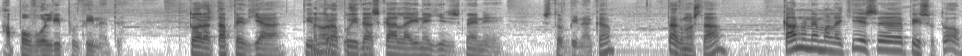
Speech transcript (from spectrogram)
αποβολή που δίνεται. Τώρα τα παιδιά, την Να το ώρα που η ακούσουμε. δασκάλα είναι γυρισμένη στον πίνακα, τα γνωστά, κάνουν μαλακίες ε, πίσω. Το,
